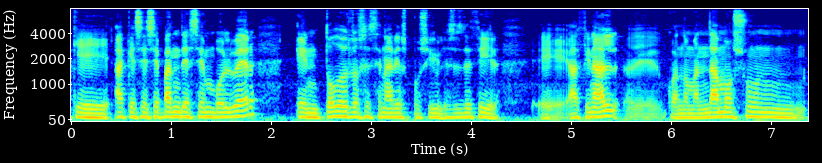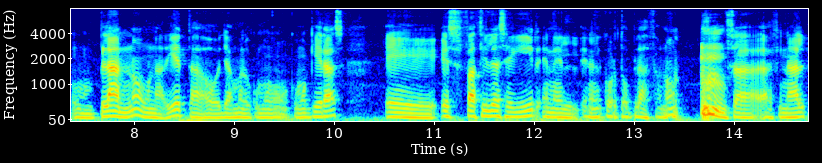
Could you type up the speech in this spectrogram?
que, a que se sepan desenvolver en todos los escenarios posibles. Es decir, eh, al final, eh, cuando mandamos un, plan, ¿no? una dieta o llámalo como, como quieras, es fácil de seguir en el, en el corto plazo. ¿no? o sea, al final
